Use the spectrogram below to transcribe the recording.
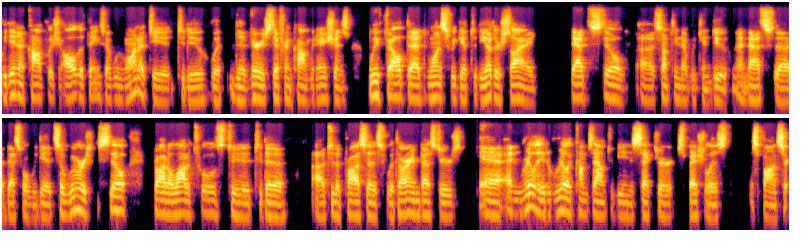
we didn't accomplish all the things that we wanted to, to do with the various different combinations, we felt that once we get to the other side, that's still uh, something that we can do, and that's uh, that's what we did. So we were still brought a lot of tools to to the uh, to the process with our investors, and really it really comes down to being a sector specialist sponsor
